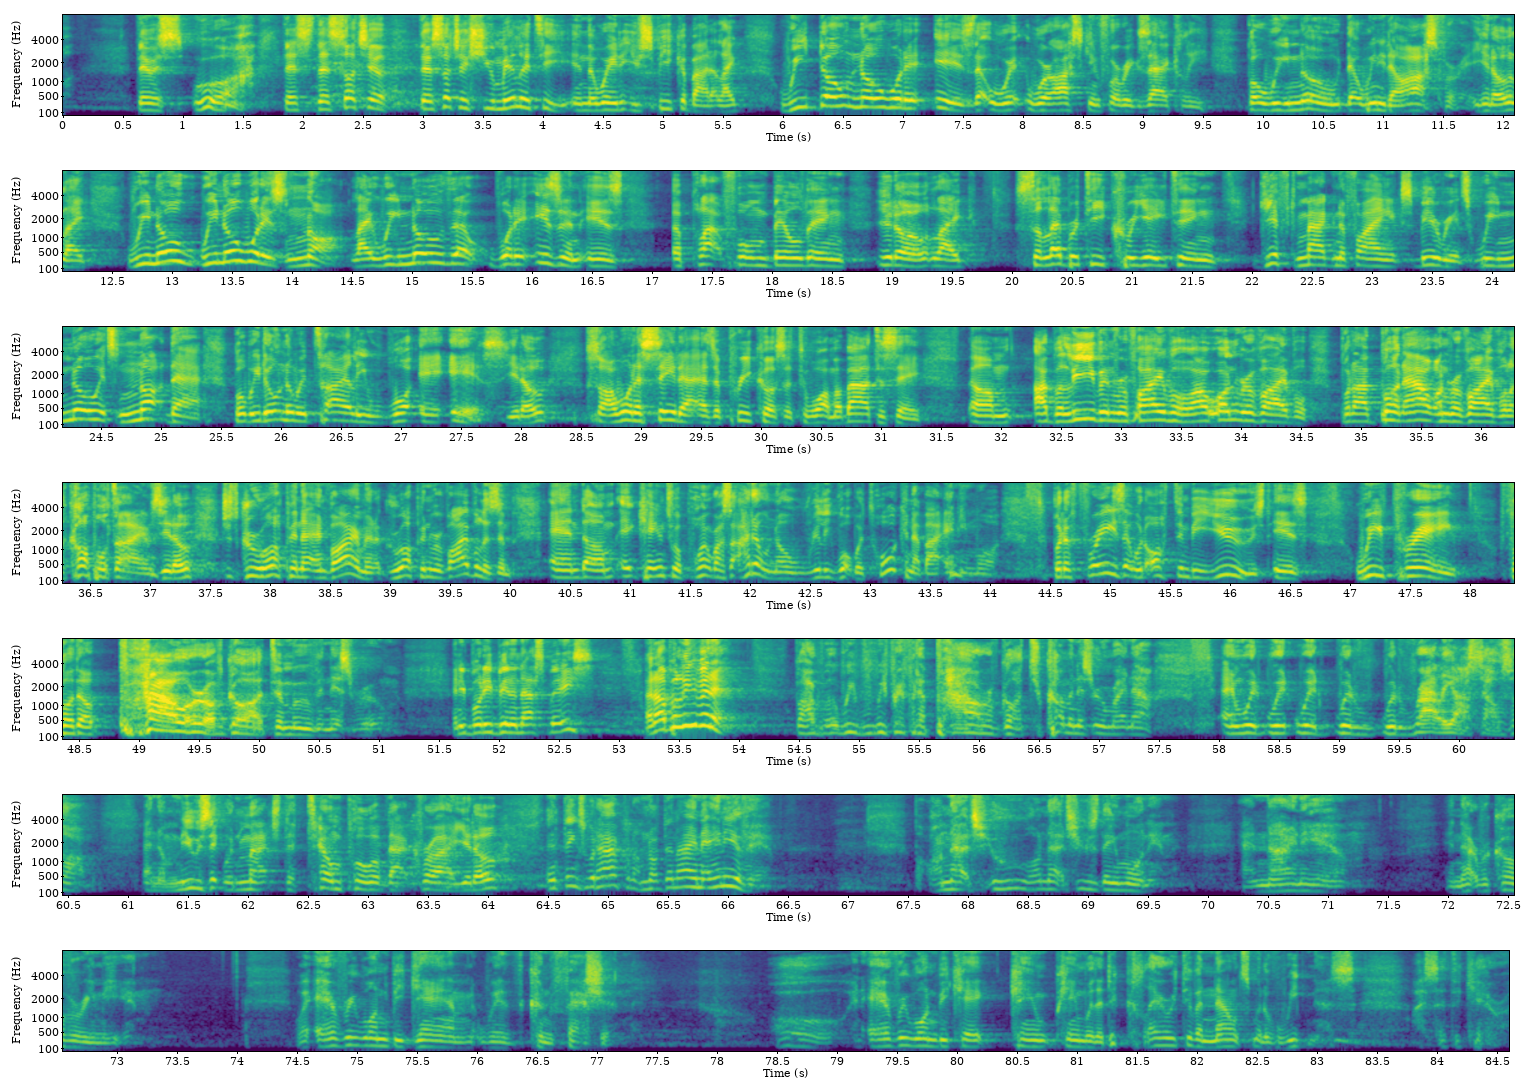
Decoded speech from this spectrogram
There's, ooh, there's, there's, such a, there's such a humility in the way that you speak about it. Like, we don't know what it is that we're, we're asking for exactly, but we know that we need to ask for it. You know, like, we know, we know what it's not. Like, we know that what it isn't is a platform building, you know, like celebrity creating, gift magnifying experience. We know it's not that, but we don't know entirely what it is, you know? So I want to say that as a precursor to what I'm about to say. Um, I believe in revival. I want revival, but I burnt out on revival a couple times, you know? Just grew up in that environment. I grew up in revivalism. And um, it came to a point where I said, I don't know really what we're talking about anymore. But a phrase that would often be used is, we pray for the power of God to move in this room. Anybody been in that space? And I believe in it. But we, we pray for the power of God to come in this room right now. And we'd, we'd, we'd, we'd, we'd rally ourselves up. And the music would match the tempo of that cry, you know? And things would happen. I'm not denying any of it. But on that, ooh, on that Tuesday morning at 9 a.m., in that recovery meeting, where everyone began with confession. Oh, and everyone became, came, came with a declarative announcement of weakness, I said to Kara,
